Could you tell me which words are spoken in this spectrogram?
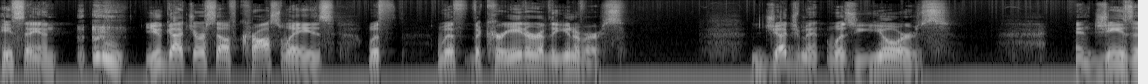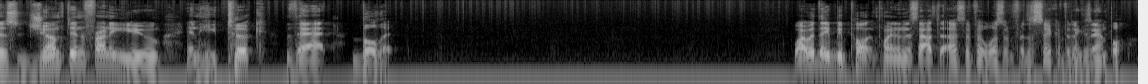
He's saying, you got yourself crossways with, with the creator of the universe judgment was yours. And Jesus jumped in front of you and he took that bullet. Why would they be pointing this out to us if it wasn't for the sake of an example?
